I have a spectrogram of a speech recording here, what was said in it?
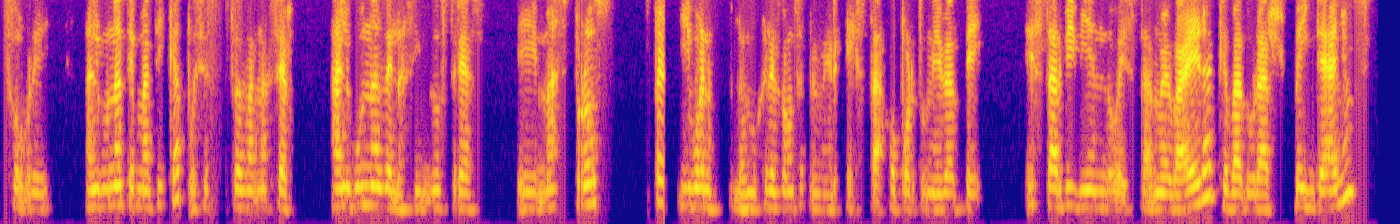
sobre alguna temática, pues estas van a ser algunas de las industrias eh, más prósperas. Y bueno, las mujeres vamos a tener esta oportunidad de estar viviendo esta nueva era que va a durar 20 años.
